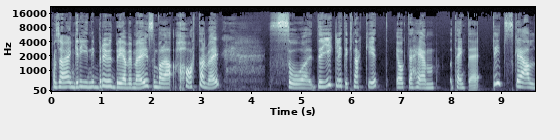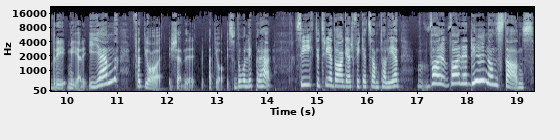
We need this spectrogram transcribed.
Och så har jag en grinig brud bredvid mig som bara hatar mig. Så det gick lite knackigt. Jag åkte hem och tänkte dit ska jag aldrig mer igen. För att jag känner att jag är så dålig på det här. Så gick det tre dagar, så fick jag ett samtal igen. Var, var är du någonstans?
